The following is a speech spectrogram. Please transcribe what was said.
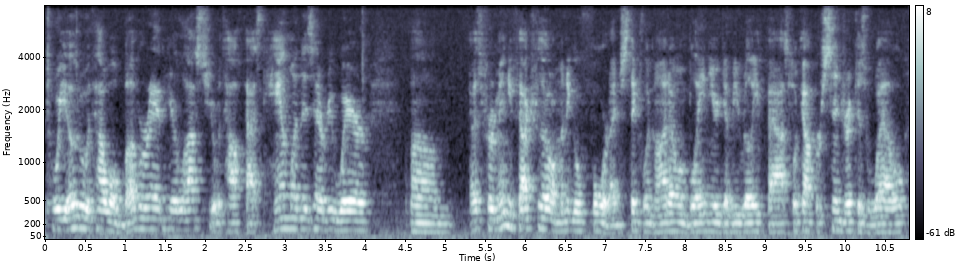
Toyota with how well Bubba ran here last year, with how fast Hamlin is everywhere. Um, as for manufacturer, though, I'm going to go Ford. I just think Logano and Blaney are going to be really fast. Look out for Cindric as well.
